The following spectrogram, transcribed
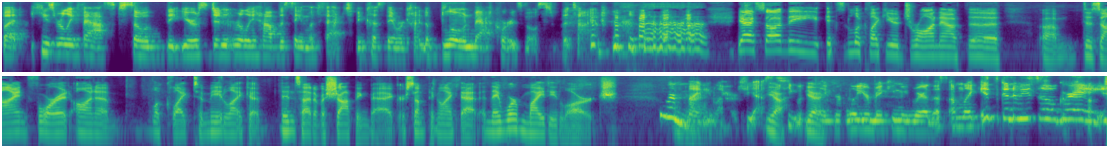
but he's really fast. So the ears didn't really have the same effect because they were kind of blown backwards most of the time. yeah, I saw the, it looked like you had drawn out the um, design for it on a, look like to me like a the inside of a shopping bag or something like that. And they were mighty large. They were mighty large, yes. Yeah, he was yeah. like, girl, you're making me wear this. I'm like, it's going to be so great.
